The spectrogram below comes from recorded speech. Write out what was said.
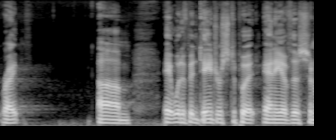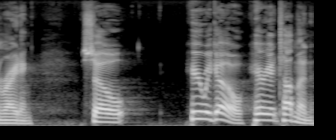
right um, it would have been dangerous to put any of this in writing so here we go. Harriet Tubman.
